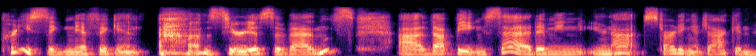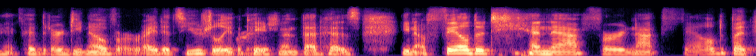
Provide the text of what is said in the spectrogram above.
pretty significant uh, serious events. Uh, that being said, I mean, you're not starting a JAK inhibitor de novo, right? It's usually the patient that has, you know, failed a TNF or not failed, but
